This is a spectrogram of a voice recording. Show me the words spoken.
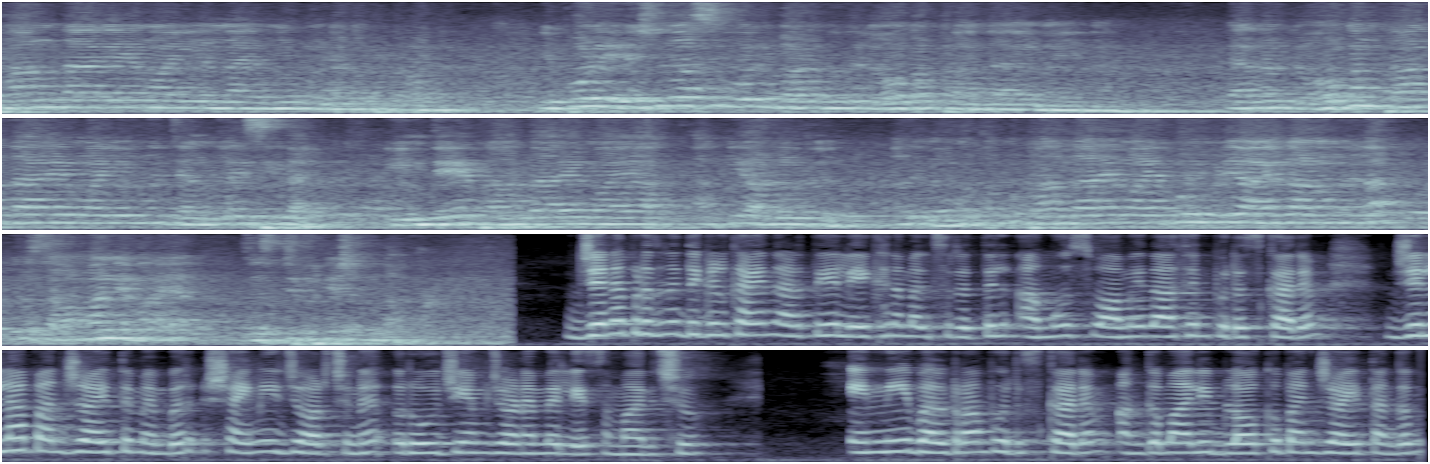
ഭ്രാന്താലയമായി എന്നായിരുന്നു കൊണ്ടാടപ്പെട്ട പാട്ട് ഇപ്പോൾ യേശുദാസ് പോലും പാടുന്നത് ലോക ഭ്രാന്താലയമായി കാരണം ലോകം ഭ്രാന്താലയമായി ഒന്ന് ജനറലൈസ് ചെയ്താൽ ഇന്ത്യയെ ഭ്രാന്താലയമായ ആക്കിയ ആളുകൾക്ക് അത് ലോകത്തൊക്കെ ഭ്രാന്താലയമായപ്പോൾ ഇവിടെ ആയതാണെന്നുള്ള ഒരു സാമാന്യമായ ജസ്റ്റിഫിക്കേഷൻ ഉണ്ടാവും. ജനപ്രതിനിധികൾക്കായി നടത്തിയ ലേഖന മത്സരത്തിൽ അമു സ്വാമിനാഥൻ പുരസ്കാരം ജില്ലാ പഞ്ചായത്ത് മെമ്പർ ഷൈനി ജോർജിന് Roji M John M L A സമ്മാനിച്ചു. എന്നീ ബൽറാം പുരസ്കാരം അങ്കമാലി ബ്ലോക്ക് പഞ്ചായത്ത് അംഗം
